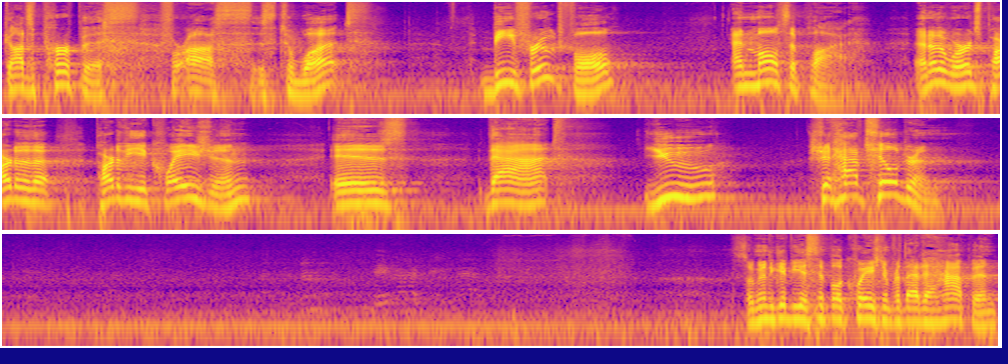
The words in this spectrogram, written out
God's purpose for us is to what? Be fruitful and multiply. In other words, part of the, part of the equation is that you should have children. So I'm going to give you a simple equation for that to happen.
